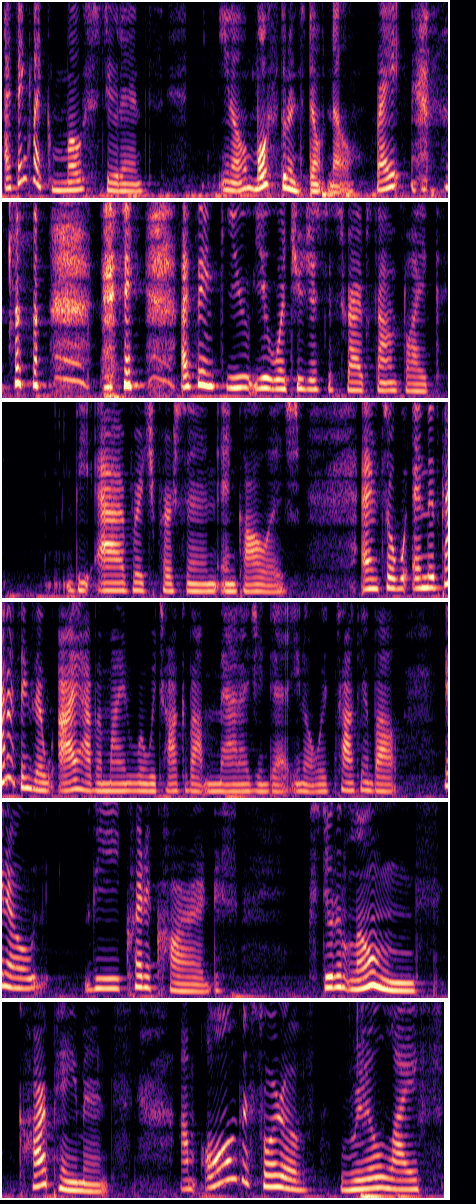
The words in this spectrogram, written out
I think, like most students, you know, most students don't know, right? I think you, you, what you just described sounds like the average person in college. And so, and the kind of things that I have in mind when we talk about managing debt, you know, we're talking about, you know, the credit cards, student loans, car payments, um, all the sort of real life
